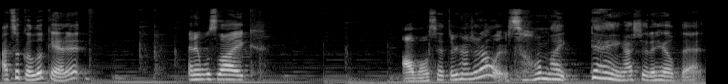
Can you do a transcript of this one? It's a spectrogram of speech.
I took a look at it and it was like almost at $300. So I'm like, dang, I should have held that.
